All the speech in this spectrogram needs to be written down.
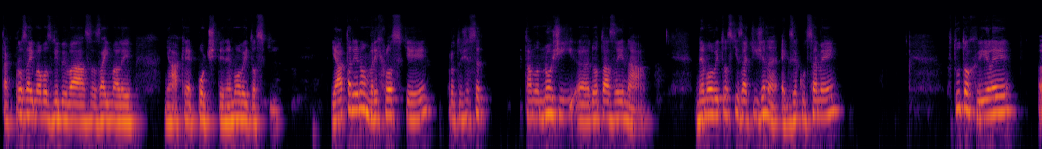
tak pro zajímavost, kdyby vás zajímaly nějaké počty nemovitostí. Já tady jenom v rychlosti, protože se tam množí eh, dotazy na nemovitosti zatížené exekucemi. V tuto chvíli eh,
